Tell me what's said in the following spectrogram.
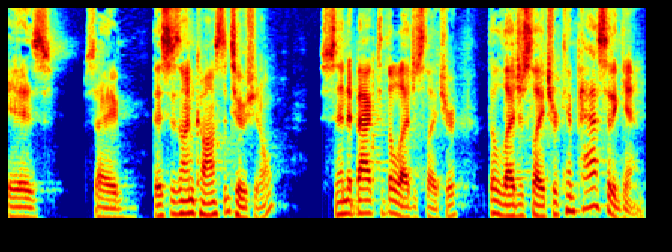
is say, this is unconstitutional, send it back to the legislature. The legislature can pass it again.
